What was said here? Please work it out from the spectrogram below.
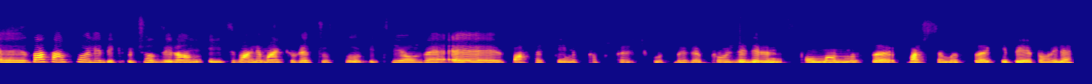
E, zaten söyledik 3 Haziran itibariyle Merkür Retrosu bitiyor ve e, bahsettiğimiz kafa karışıklıkları, projelerin sonlanması, başlaması gibi böyle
